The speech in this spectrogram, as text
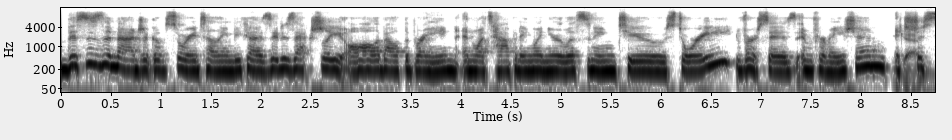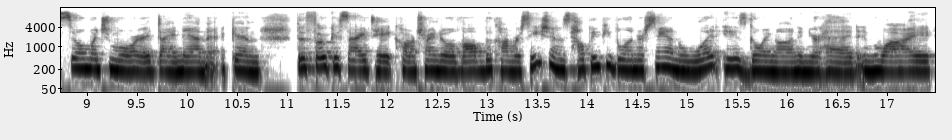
This is the magic of storytelling because it is actually all about the brain and what's happening when you're listening to story versus information. It's Okay. just so much more dynamic. And the focus I take on trying to evolve the conversation is helping people understand what is going on in your head and why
